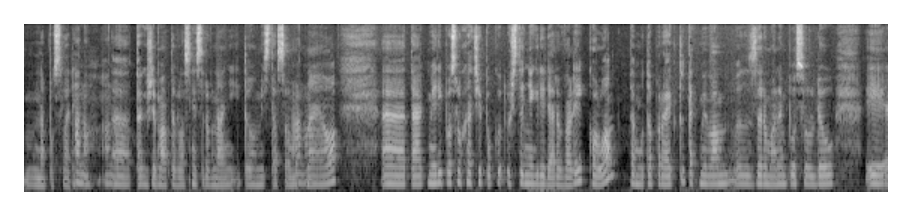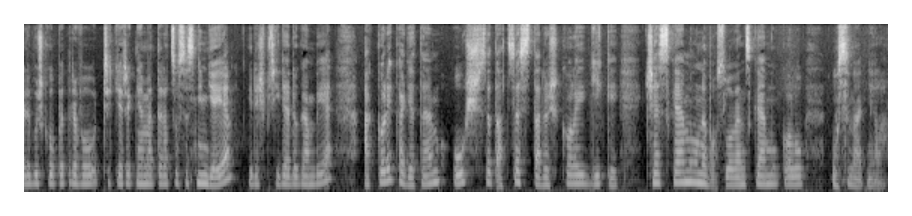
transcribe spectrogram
naposledy. Ano, ano. Uh, takže máte vlastně srovnání i toho místa samotného. Uh, tak, milí posluchači, pokud už jste někdy darovali kolo tomuto projektu, tak my vám s Romanem Posoldou i Libuškou Petrovou určitě řekněme teda, co se s ním děje, když přijde do Gambie a kolika dětem už se ta cesta do školy díky českému nebo slovenskému kolu usnadnila.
